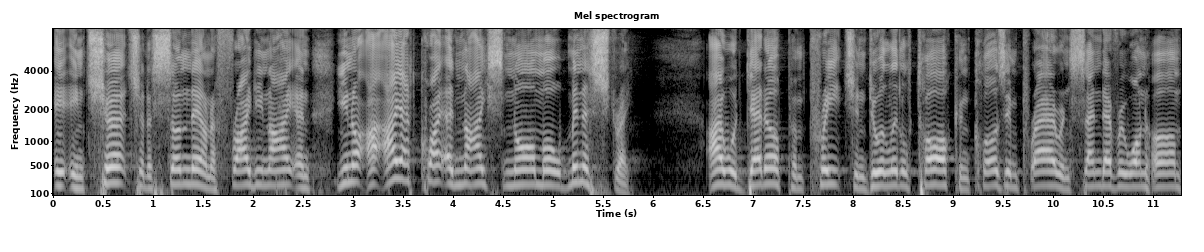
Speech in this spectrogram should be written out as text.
in church on a Sunday, on a Friday night. And, you know, I, I had quite a nice, normal ministry. I would get up and preach and do a little talk and close in prayer and send everyone home.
